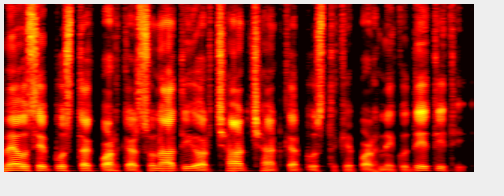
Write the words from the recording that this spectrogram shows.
मैं उसे पुस्तक पढ़कर सुनाती और छांट छांट कर पुस्तकें पढ़ने को देती थी।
